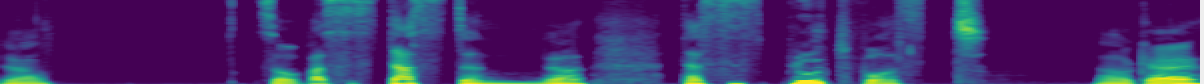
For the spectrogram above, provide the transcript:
ja. So, was ist das denn? Ja, das ist Blutwurst. Okay?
